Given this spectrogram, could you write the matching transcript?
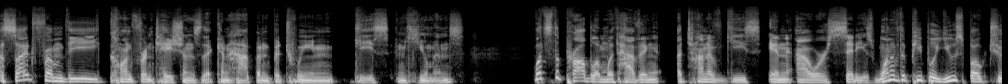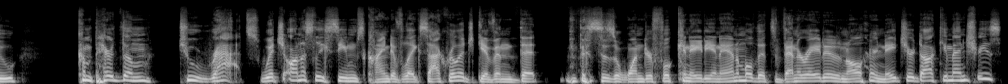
Aside from the confrontations that can happen between geese and humans, what's the problem with having a ton of geese in our cities? One of the people you spoke to compared them to rats, which honestly seems kind of like sacrilege given that this is a wonderful Canadian animal that's venerated in all her nature documentaries.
